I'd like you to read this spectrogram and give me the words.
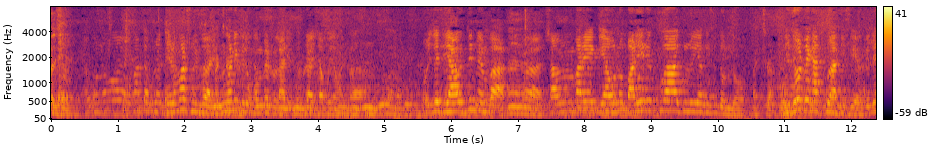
হয়েছে। দেড় মাস আর পুরা হিসাব হয়ে আমার ওই যে জিয়াউদ্দিন মেম্বার সাব মেম্বারে গিয়া হলো বাড়ির খুয়াগুলো ইয়া কিছু দণ্ড আচ্ছা। নিজের দিছে গেলে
